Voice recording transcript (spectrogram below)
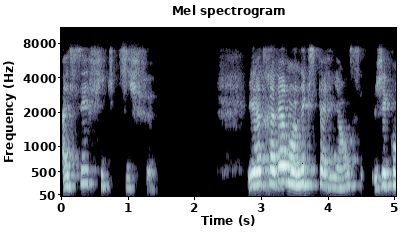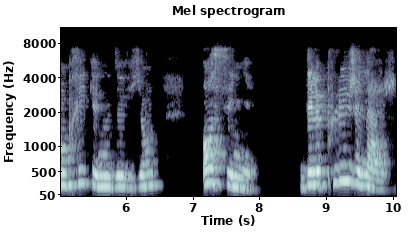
assez fictifs. Et à travers mon expérience, j'ai compris que nous devions enseigner dès le plus jeune âge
